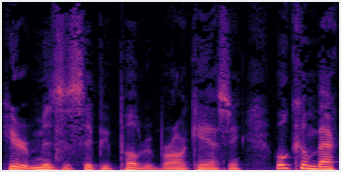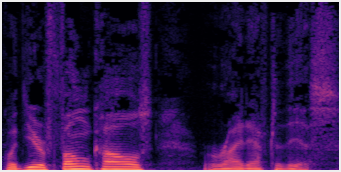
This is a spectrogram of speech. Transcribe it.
here at Mississippi Public Broadcasting. We'll come back with your phone calls right after this.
